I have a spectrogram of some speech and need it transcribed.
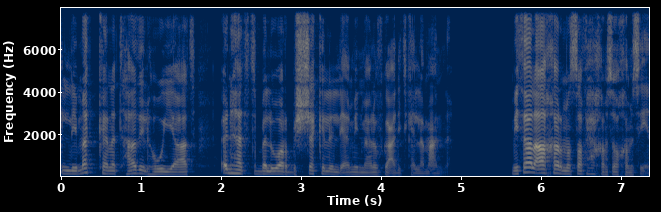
اللي مكنت هذه الهويات إنها تتبلور بالشكل اللي أمين معلوف قاعد يتكلم عنه؟ مثال آخر من صفحة 55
